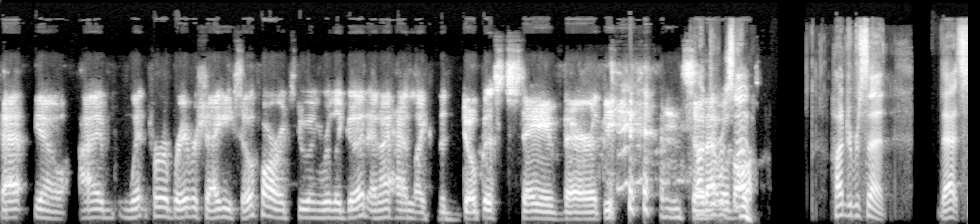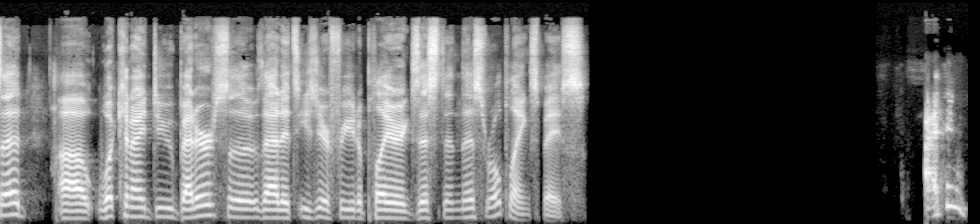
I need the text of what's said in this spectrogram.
that, you know, I went for a braver Shaggy. So far, it's doing really good. And I had like the dopest save there at the end. So that was 100%. awesome. 100% that said uh, what can i do better so that it's easier for you to play or exist in this role-playing space I think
